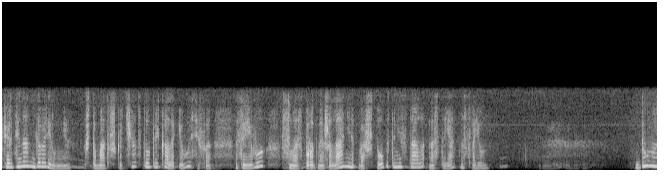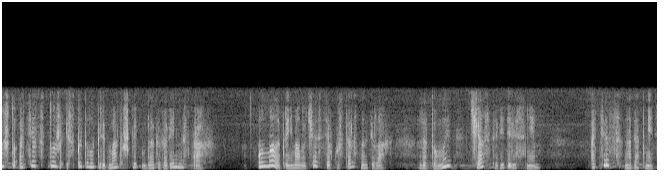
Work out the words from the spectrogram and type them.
Фердинанд говорил мне, что матушка часто упрекала Иосифа за его сумасбродное желание во что бы то ни стало настоять на своем. Думаю, что отец тоже испытывал перед матушкой благоговейный страх. Он мало принимал участие в государственных делах, зато мы часто виделись с ним. Отец, надо отметить,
